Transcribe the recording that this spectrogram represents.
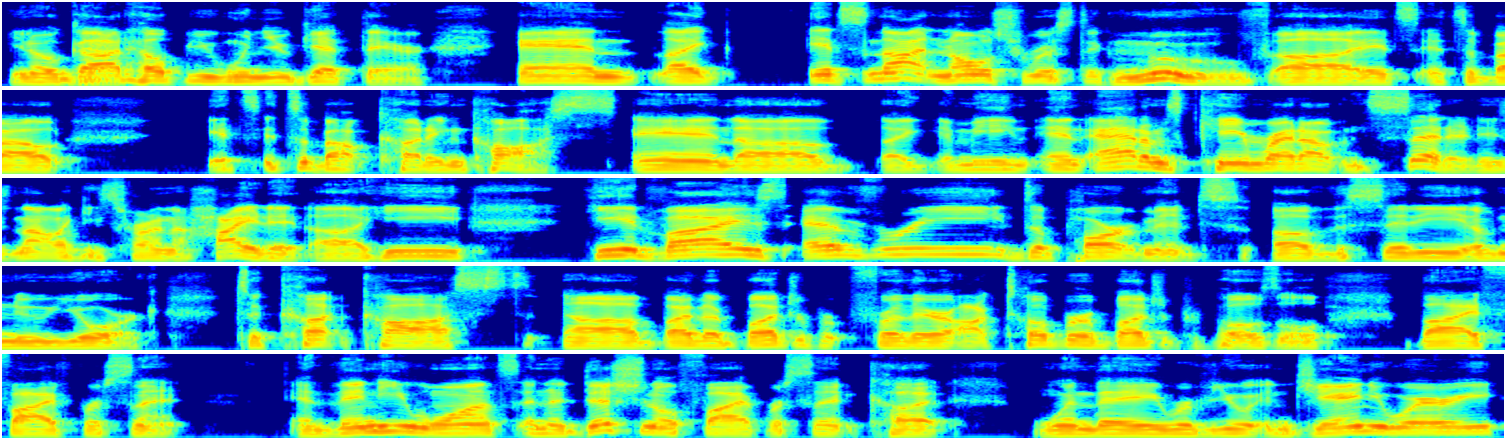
you know, God yeah. help you when you get there, and like it's not an altruistic move. Uh, it's it's about it's it's about cutting costs. And uh like i mean and adams came right out and said it. It's not like he's trying to hide it. Uh he he advised every department of the city of New York to cut costs uh, by their budget for their October budget proposal by 5%. And then he wants an additional 5% cut when they review it in January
